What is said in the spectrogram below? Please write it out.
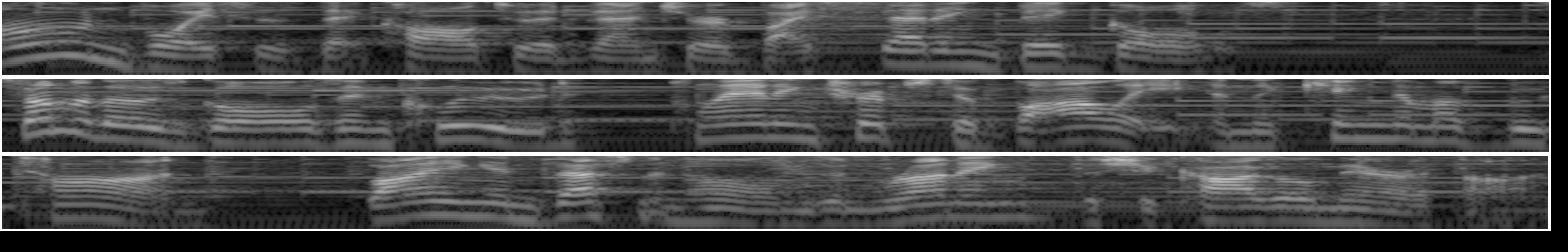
own voices that call to adventure by setting big goals? Some of those goals include planning trips to Bali and the Kingdom of Bhutan, buying investment homes, and running the Chicago Marathon.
